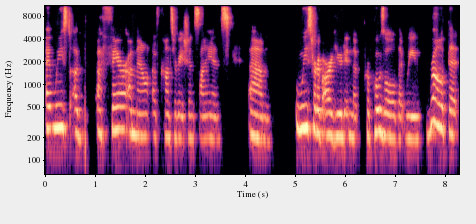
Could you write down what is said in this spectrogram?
at least a, a, fair amount of conservation science, um, we sort of argued in the proposal that we wrote that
